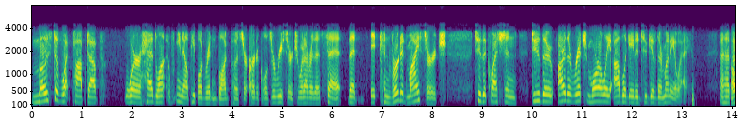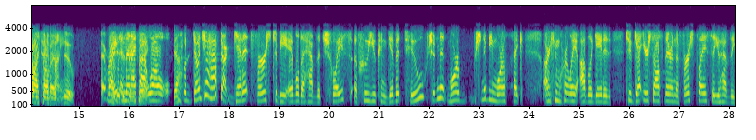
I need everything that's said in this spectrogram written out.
most of what popped up were headline you know people had written blog posts or articles or research or whatever that said that it converted my search to the question do the are the rich morally obligated to give their money away? I thought oh, that was I kind of that funny. too. Right? and the then i thought thing. well yeah. don't you have to get it first to be able to have the choice of who you can give it to? Shouldn't it more shouldn't it be more like are you morally obligated to get yourself there in the first place so you have the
